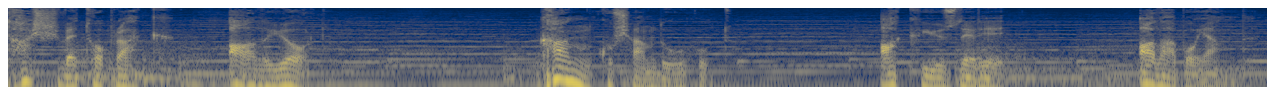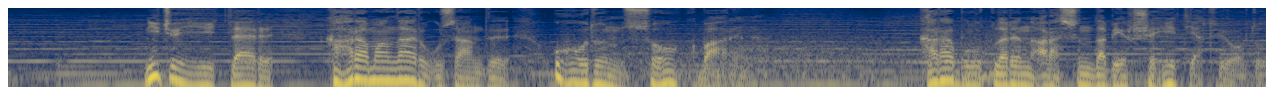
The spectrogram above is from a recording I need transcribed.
taş ve toprak ağlıyordu. Kan kuşandı Uhud. Ak yüzleri ala boyandı. Nice yiğitler, kahramanlar uzandı Uhud'un soğuk bağrına. Kara bulutların arasında bir şehit yatıyordu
